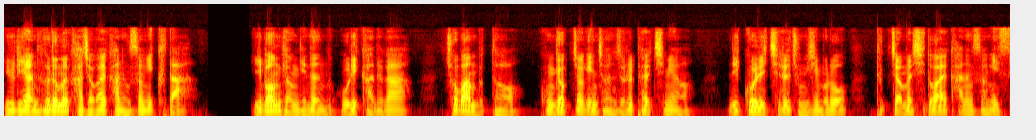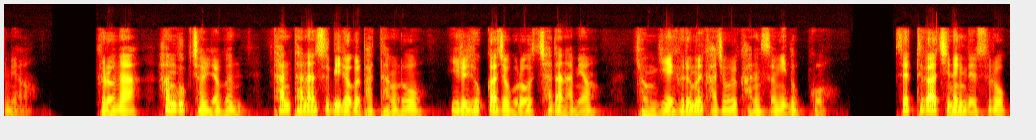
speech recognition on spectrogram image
유리한 흐름을 가져갈 가능성이 크다. 이번 경기는 우리 카드가 초반부터 공격적인 전술을 펼치며 니콜리치를 중심으로 득점을 시도할 가능성이 있으며 그러나 한국전력은 탄탄한 수비력을 바탕으로 이를 효과적으로 차단하며 경기의 흐름을 가져올 가능성이 높고 세트가 진행될수록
